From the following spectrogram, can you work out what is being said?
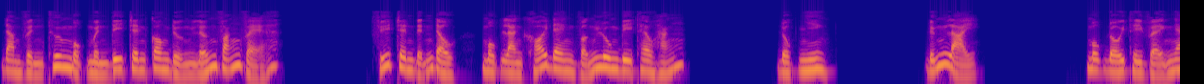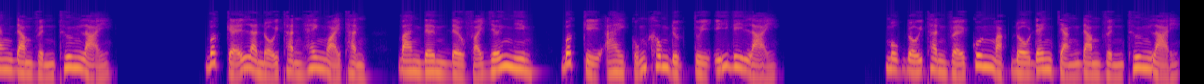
Đàm Vịnh Thương một mình đi trên con đường lớn vắng vẻ. Phía trên đỉnh đầu, một làn khói đen vẫn luôn đi theo hắn. Đột nhiên. Đứng lại. Một đội thị vệ ngăn Đàm Vịnh Thương lại. Bất kể là nội thành hay ngoại thành, ban đêm đều phải giới nghiêm, bất kỳ ai cũng không được tùy ý đi lại. Một đội thành vệ quân mặc đồ đen chặn Đàm Vịnh Thương lại,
